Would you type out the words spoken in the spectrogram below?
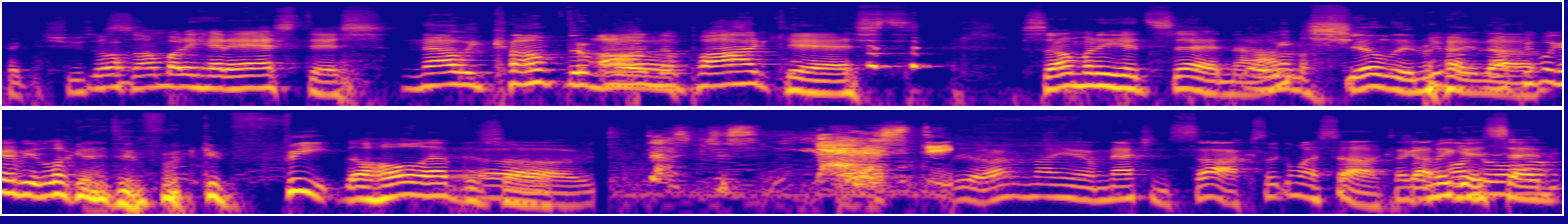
Take the shoes off. Somebody had asked this now we comfortable on the podcast. Somebody had said, now, we chilling People, right now now. people are gonna be looking at their freaking feet the whole episode. Oh, That's just nasty. dude, I'm not even matching socks. Look at my socks. I got somebody Under said,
